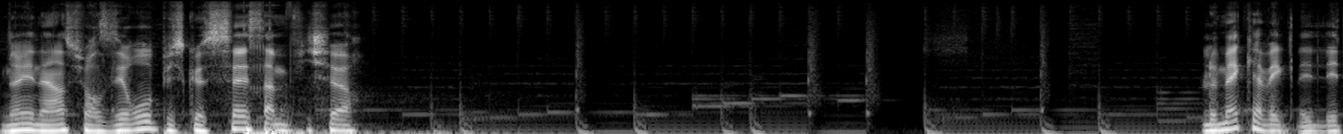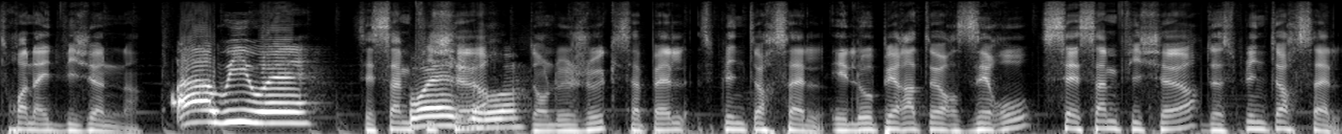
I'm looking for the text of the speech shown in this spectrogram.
Non il y en a un sur zéro puisque c'est Sam Fisher Le mec avec les, les trois Night Vision là. Ah, oui, ouais. C'est Sam Ouais, Fisher dans le jeu qui s'appelle Splinter Cell. Et l'opérateur 0, c'est Sam Fisher de Splinter Cell.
